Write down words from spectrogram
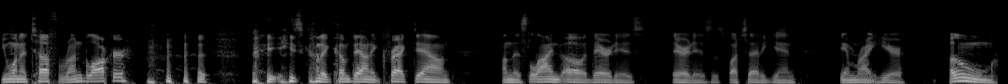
You want a tough run blocker? He's going to come down and crack down on this line. Oh, there it is. There it is. Let's watch that again. See him right here. Boom.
